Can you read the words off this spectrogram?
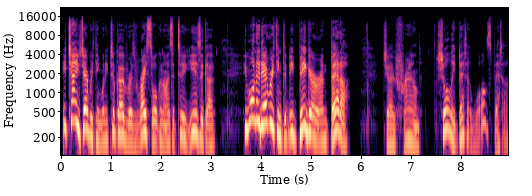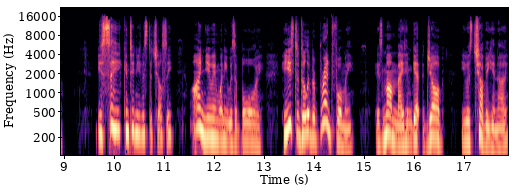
He changed everything when he took over as race organizer two years ago. He wanted everything to be bigger and better. Joe frowned. Surely better was better. You see, continued Mr. Chelsea, I knew him when he was a boy. He used to deliver bread for me. His mum made him get the job. He was chubby, you know.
